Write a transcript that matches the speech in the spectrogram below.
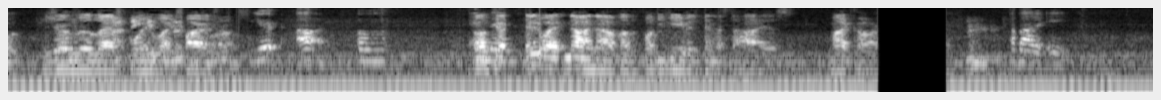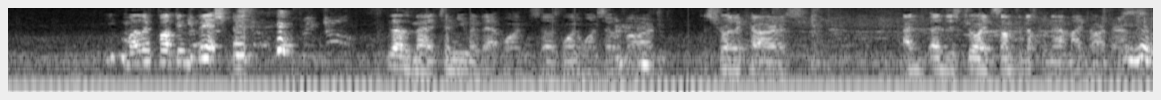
So, then- is your little ass boy who likes fire trucks? You're uh, and Okay, then anyway, no, no, motherfucker, you gave it a 10, that's the highest. My car. about an You motherfucking bitch! Doesn't matter, Tim, you win that one, so it's one to one so far. Destroy the cars. I, I destroyed something else, but not my car.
